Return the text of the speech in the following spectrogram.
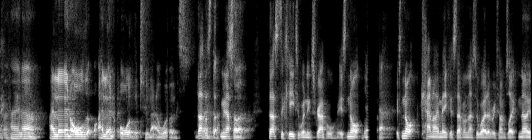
I know. I learn all. The, I learn all of the two-letter words. That, that's. The, I mean, that's so. That's the key to winning Scrabble. It's not. Yeah. It's not. Can I make a seven-letter word every time? It's like no.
